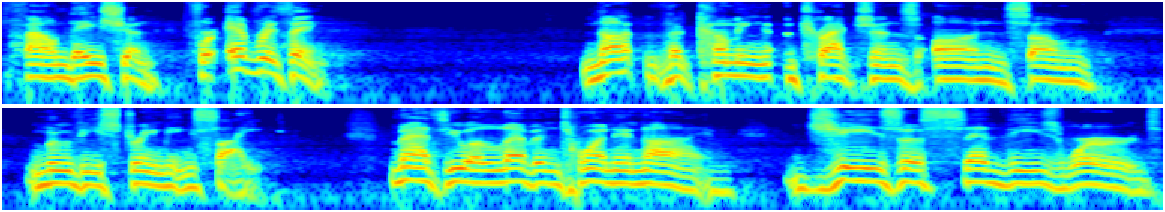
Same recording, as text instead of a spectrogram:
foundation for everything, not the coming attractions on some movie streaming site. Matthew 11 29, Jesus said these words,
